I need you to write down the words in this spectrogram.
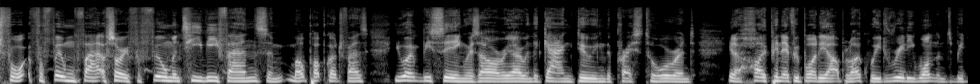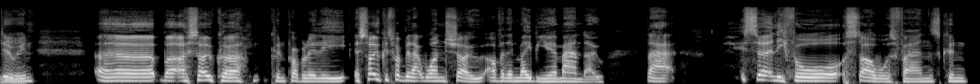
for for film fa- sorry for film and TV fans and pop culture fans, you won't be seeing Rosario and the gang doing the press tour and you know hyping everybody up like we'd really want them to be doing. Uh, but Ahsoka can probably Ahsoka's probably that one show other than maybe Mando that certainly for Star Wars fans can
